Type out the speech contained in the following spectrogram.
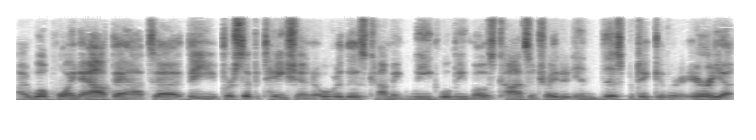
I will point out that uh, the precipitation over this coming week will be most concentrated in this particular area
